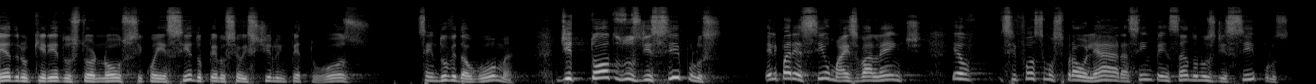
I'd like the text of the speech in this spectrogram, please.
Pedro, queridos, tornou-se conhecido pelo seu estilo impetuoso, sem dúvida alguma. De todos os discípulos, ele parecia o mais valente. Eu, se fôssemos para olhar assim, pensando nos discípulos,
